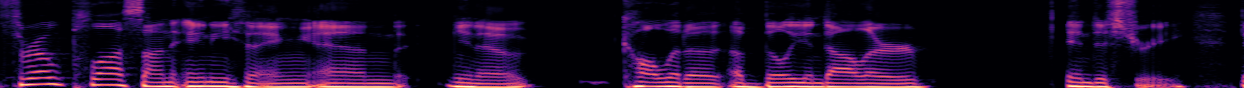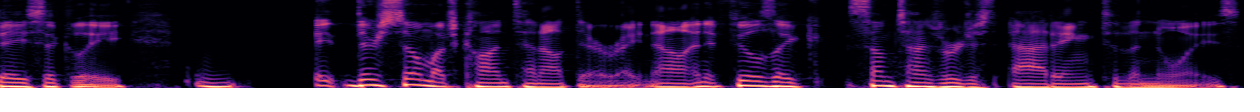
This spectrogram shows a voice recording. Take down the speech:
throw plus on anything and, you know, call it a, a billion dollar industry, basically. It, there's so much content out there right now, and it feels like sometimes we're just adding to the noise.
